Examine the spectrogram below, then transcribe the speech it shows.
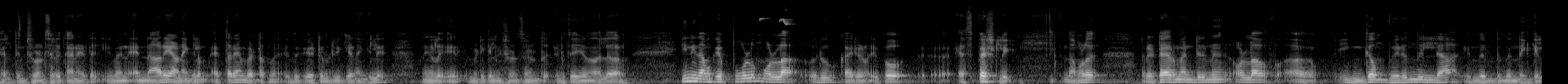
ഹെൽത്ത് ഇൻഷുറൻസ് എടുക്കാനായിട്ട്. ഇവൻ എൻ ആർ ആണെങ്കിലും എത്രയും പെട്ടെന്ന് ഇത് കേട്ടുകൊണ്ടിരിക്കുകയാണെങ്കിൽ നിങ്ങൾ മെഡിക്കൽ ഇൻഷുറൻസ് എടുത്തു കഴിഞ്ഞാൽ നല്ലതാണ്. ഇനി നമുക്ക് എപ്പോഴും ഉള്ള ഒരു കാര്യമാണ്. ഇപ്പോൾ എസ്പെഷ്യലി നമ്മൾ റിട്ടയർമെന്റിന് ഉള്ള ഇൻകം വരുന്നില്ല എന്നുണ്ടെന്നുണ്ടെങ്കിൽ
